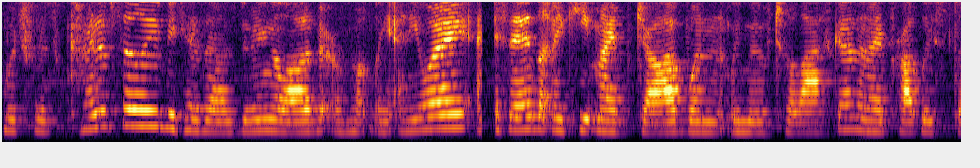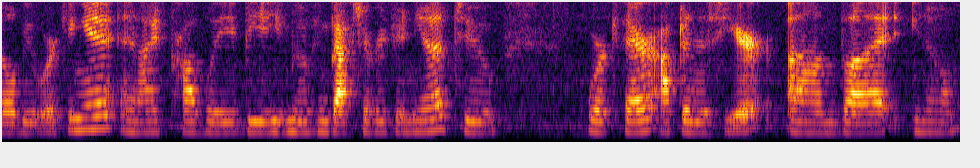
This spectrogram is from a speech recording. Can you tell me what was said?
which was kind of silly because I was doing a lot of it remotely anyway. If they had let me keep my job when we moved to Alaska, then I'd probably still be working it and I'd probably be moving back to Virginia to work there after this year. Um, but, you know,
